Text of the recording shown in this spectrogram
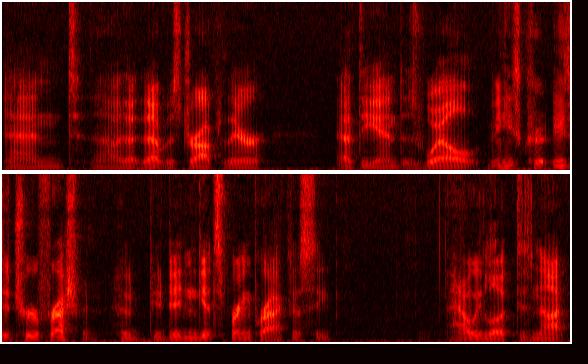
and uh, that that was dropped there at the end as well. I mean, he's he's a true freshman who who didn't get spring practice. He how he looked is not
